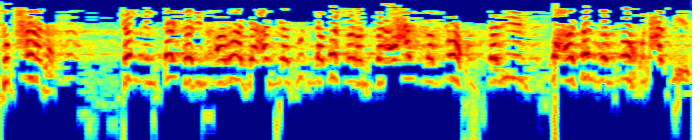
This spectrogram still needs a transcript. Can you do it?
سبحانك. كم من بشر أراد أن يذل بشرا فاعز الله السليم وأذل الله العزيز.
